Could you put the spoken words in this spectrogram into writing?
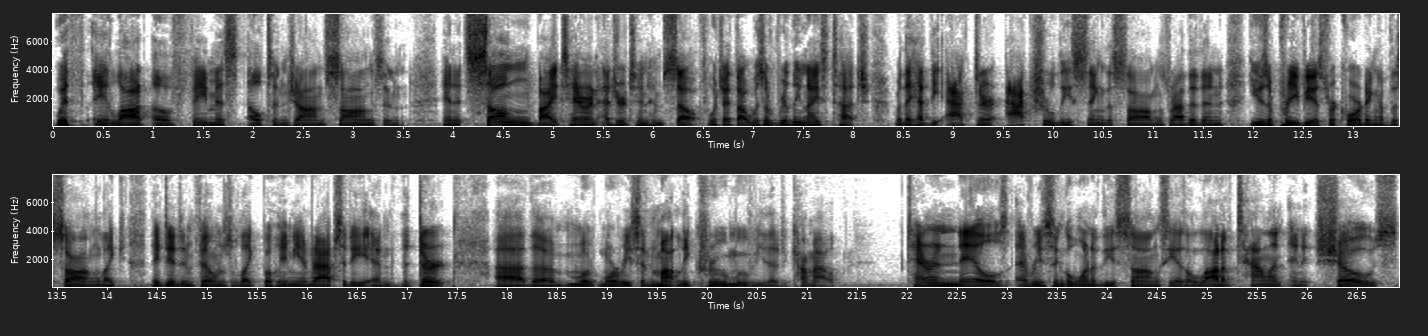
with a lot of famous Elton John songs, and and it's sung by Taron Egerton himself, which I thought was a really nice touch, where they had the actor actually sing the songs rather than use a previous recording of the song, like they did in films like Bohemian Rhapsody and The Dirt, uh, the more, more recent Motley Crue movie that had come out. Taron nails every single one of these songs. He has a lot of talent and it shows.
